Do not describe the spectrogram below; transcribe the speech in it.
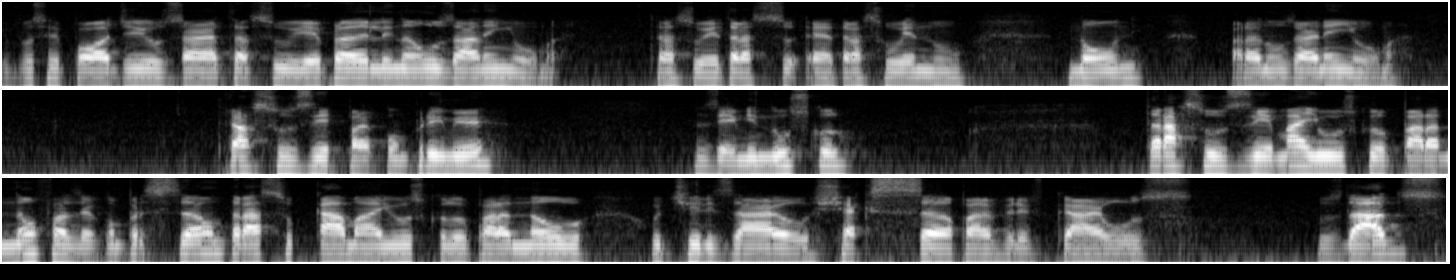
E você pode usar traço E para ele não usar nenhuma. Traço E, traço, é, traço E no, none para não usar nenhuma. Traço Z para comprimir, Z minúsculo, traço Z maiúsculo para não fazer compressão, traço K maiúsculo para não utilizar o checksum para verificar os, os dados.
